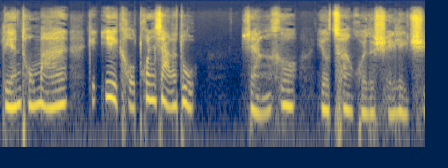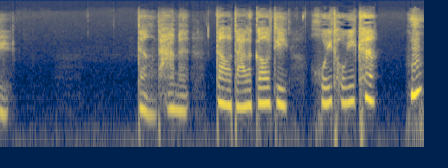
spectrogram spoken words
连同马鞍给一口吞下了肚，然后又窜回了水里去。等他们到达了高地，回头一看，嗯，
